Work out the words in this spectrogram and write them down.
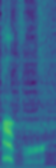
Ever.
